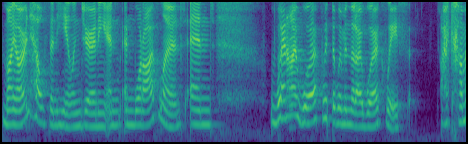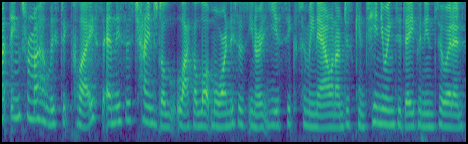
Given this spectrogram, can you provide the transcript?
my own health and healing journey and, and what I've learned. And when I work with the women that I work with, I come at things from a holistic place, and this has changed a, like a lot more. And this is, you know, year six for me now, and I'm just continuing to deepen into it. And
